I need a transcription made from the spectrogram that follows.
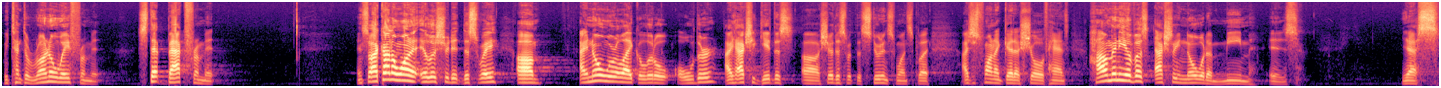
We tend to run away from it, step back from it. And so I kind of want to illustrate it this way. Um, I know we're like a little older. I actually gave this, uh, shared this with the students once, but I just want to get a show of hands. How many of us actually know what a meme is? Yes.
